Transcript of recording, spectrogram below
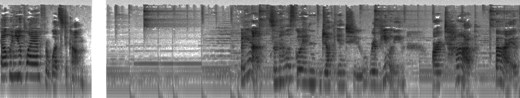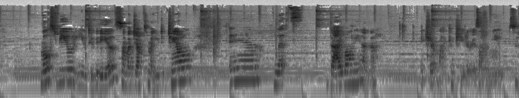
helping you plan for what's to come. But yeah, so now let's go ahead and jump into reviewing our top five most viewed YouTube videos. So I'm gonna jump to my YouTube channel and let's dive on in make sure my computer is on mute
